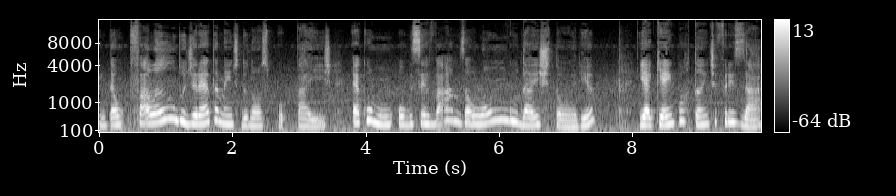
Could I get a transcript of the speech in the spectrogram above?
Então, falando diretamente do nosso país, é comum observarmos ao longo da história, e aqui é importante frisar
